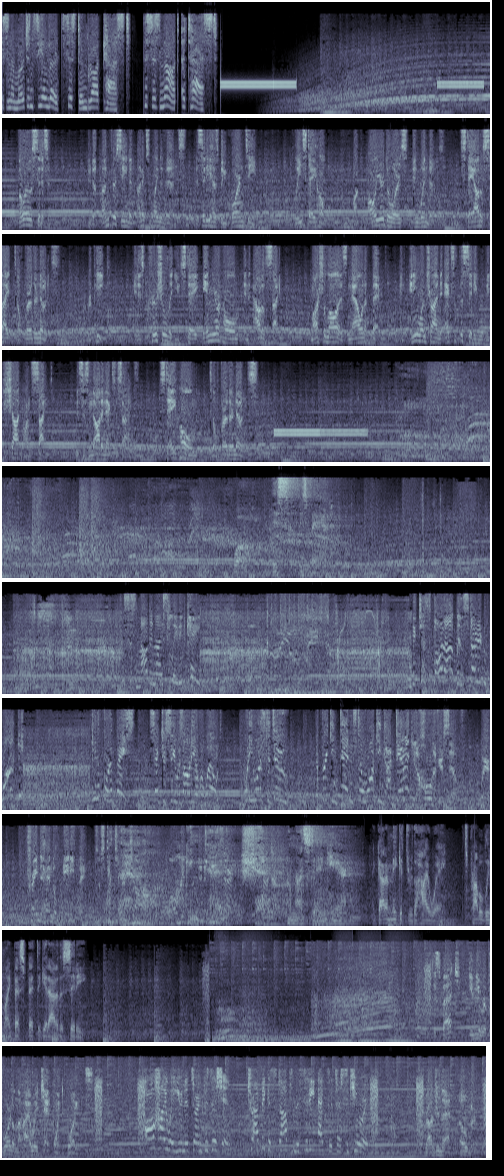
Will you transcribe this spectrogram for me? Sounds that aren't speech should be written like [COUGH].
is an emergency alert system broadcast. This is not a test. Hello, citizen. Due to unforeseen and unexplained events, the city has been quarantined. Please stay home. Lock all your doors and windows. Stay out of sight till further notice. Repeat, it is crucial that you stay in your home and out of sight. Martial law is now in effect, and anyone trying to exit the city will be shot on sight. This is not an exercise. Stay home till further notice. Whoa, this is bad. This is not an isolated case. Uniform. Sector C was already overwhelmed. What do you want us to do? They're freaking dead and still walking, goddammit! Get a hold of yourself. We're trained to handle anything, so stick to your job. We'll Walking dead. Shit. I'm not staying here. I gotta make it through the highway. It's probably my best bet to get out of the city. Dispatch, give me a report on the highway checkpoint deployments. All highway units are in position. Traffic is stopped and the city exits are secured. Roger that. Over.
